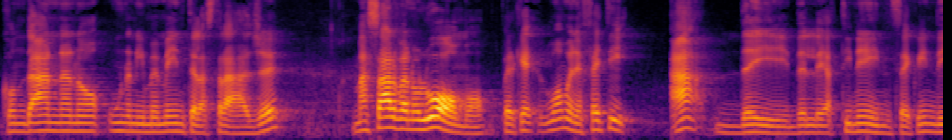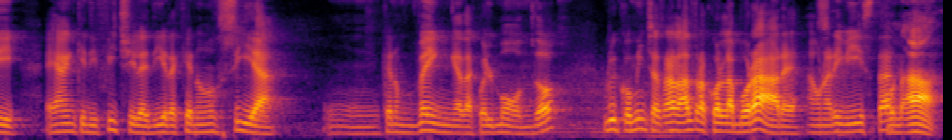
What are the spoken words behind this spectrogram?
condannano unanimemente la strage, ma salvano l'uomo, perché l'uomo in effetti ha dei- delle attinenze, quindi è anche difficile dire che non sia, mm, che non venga da quel mondo. Lui comincia tra l'altro a collaborare a una rivista. Con A,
